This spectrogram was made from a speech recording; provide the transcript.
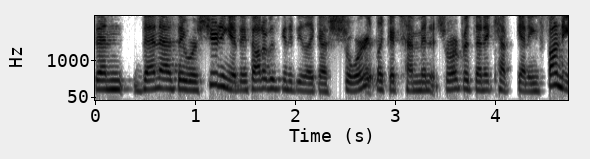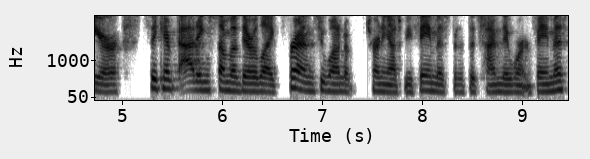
then, then as they were shooting it, they thought it was going to be like a short, like a 10 minute short, but then it kept getting funnier. So they kept adding some of their like friends who wound up turning out to be famous, but at the time they weren't famous.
